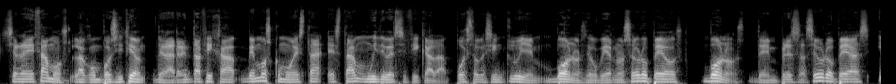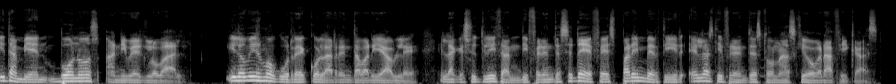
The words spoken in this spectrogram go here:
Si analizamos la composición de la renta fija, vemos como esta está muy diversificada, puesto que se incluyen bonos de gobiernos europeos, bonos de empresas europeas y también bonos a nivel global. Y lo mismo ocurre con la renta variable, en la que se utilizan diferentes ETFs para invertir en las diferentes zonas geográficas,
